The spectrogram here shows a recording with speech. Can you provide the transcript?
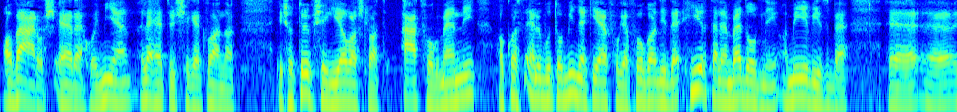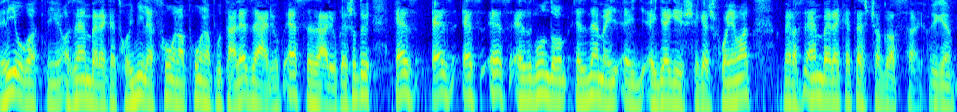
a város erre, hogy milyen lehetőségek vannak, és a többségi javaslat át fog menni, akkor azt előbb-utóbb mindenki el fogja fogadni, de hirtelen bedobni a mélyvízbe, e, e, riogatni az embereket, hogy mi lesz holnap, holnap után lezárjuk, ezt lezárjuk, és. Ez, ez, ez, ez, ez gondolom, ez nem egy, egy, egy egészséges folyamat, mert az embereket ez csak rasszálja. Igen.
